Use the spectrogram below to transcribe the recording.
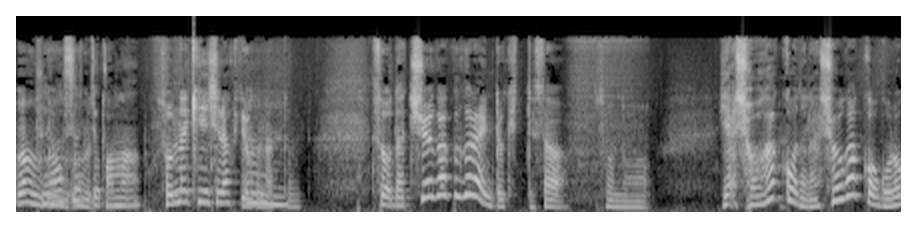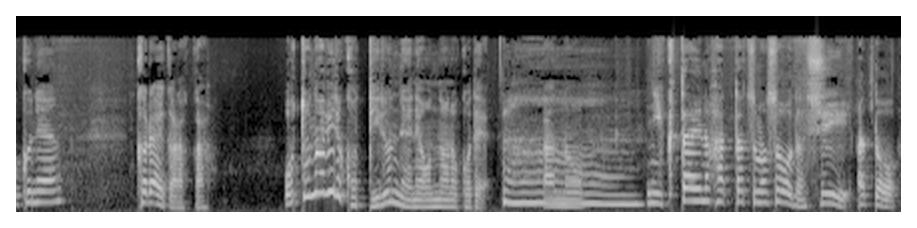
うんプラスっていうかまあ、そんなに気にしなくてよくなった、そうだ、中学ぐらいの時ってさ、その、いや、小学校だな。小学校5、6年くらいからか。大人びる子っているんだよね、女の子で。ああのの、肉体の発達もそうだし、あと、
